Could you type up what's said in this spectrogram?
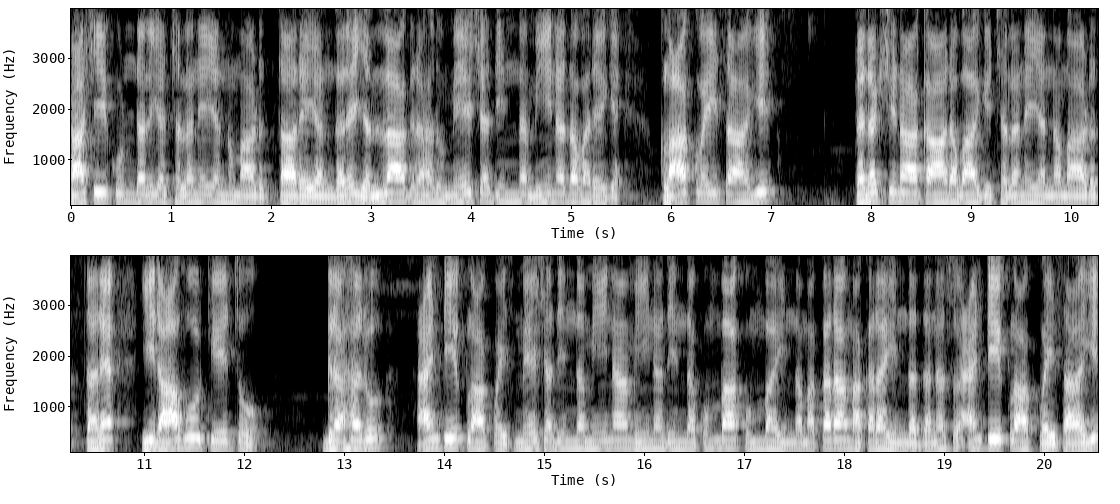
ರಾಶಿ ಕುಂಡಲಿಯ ಚಲನೆಯನ್ನು ಮಾಡುತ್ತಾರೆ ಎಂದರೆ ಎಲ್ಲ ಗ್ರಹರು ಮೇಷದಿಂದ ಮೀನದವರೆಗೆ ಕ್ಲಾಕ್ ವೈಸ್ ಆಗಿ ಪ್ರದಕ್ಷಿಣಾಕಾರವಾಗಿ ಚಲನೆಯನ್ನು ಮಾಡುತ್ತಾರೆ. ಈ ರಾಹು ಕೇತು ಗ್ರಹರು ಆ್ಯಂಟಿ ಕ್ಲಾಕ್ ವೈಸ್ ಮೇಷದಿಂದ ಮೀನ, ಮೀನದಿಂದ ಕುಂಭ ಕುಂಭದಿಂದ ಮಕರ ಮಕರದಿಂದ ಧನಸು ಆ್ಯಂಟಿ ಕ್ಲಾಕ್ ವೈಸ್ ಆಗಿ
